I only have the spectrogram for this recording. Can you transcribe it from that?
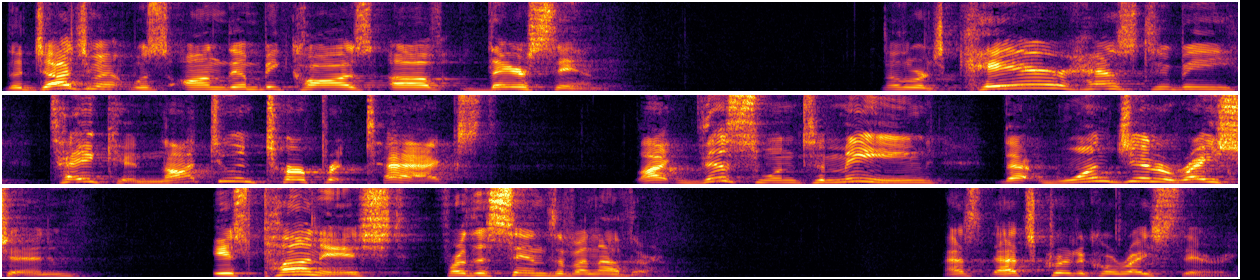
the judgment was on them because of their sin. In other words, care has to be taken not to interpret text like this one to mean that one generation is punished for the sins of another. That's, that's critical race theory.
